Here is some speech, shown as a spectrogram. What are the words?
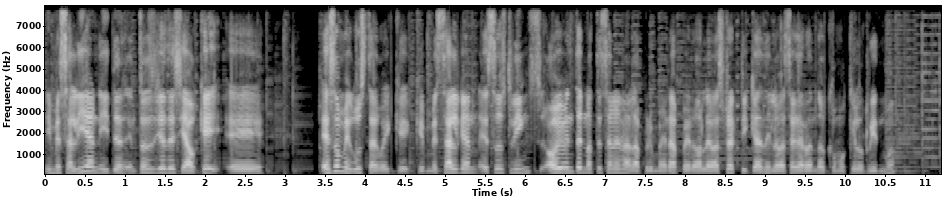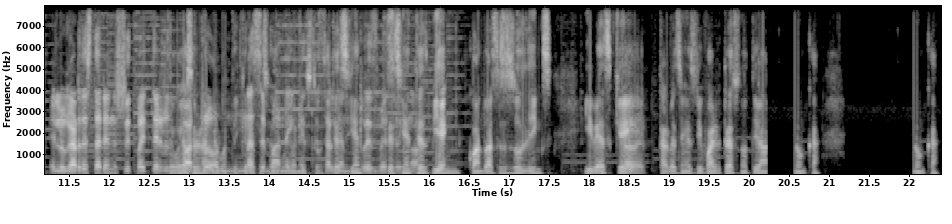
y me salían y entonces yo decía, ok, eh, eso me gusta, güey, que, que, me salgan esos links. Obviamente no te salen a la primera, pero le vas practicando y le vas agarrando como que el ritmo. En lugar de estar en Street Fighter 4 una, una semana y que te salgan tres veces. ¿Te sientes bien cuando haces esos links y ves que tal vez en Street Fighter 3 no te iban nunca? nunca.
